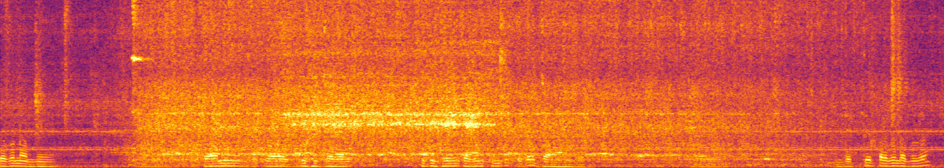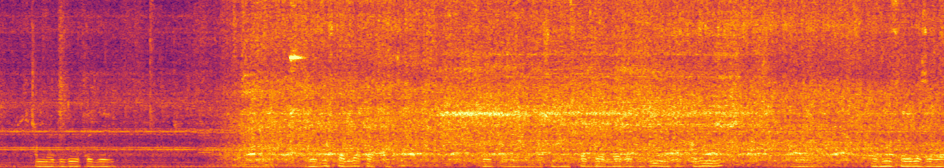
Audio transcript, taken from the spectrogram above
যখন আপনি ডানে বা বুকের জায়গায় ফিটিং করবেন তখন কিন্তু এটা জাম হয়ে যাবে। দেখতে পারবেন আপনারা। সামনের ভিডিওতে যে রেজিস্টার আমরা কাজ করছি রেজিস্টার যে আমরা যখন ইনপুট করে নিই রিলিজ হয়ে গেছে বা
